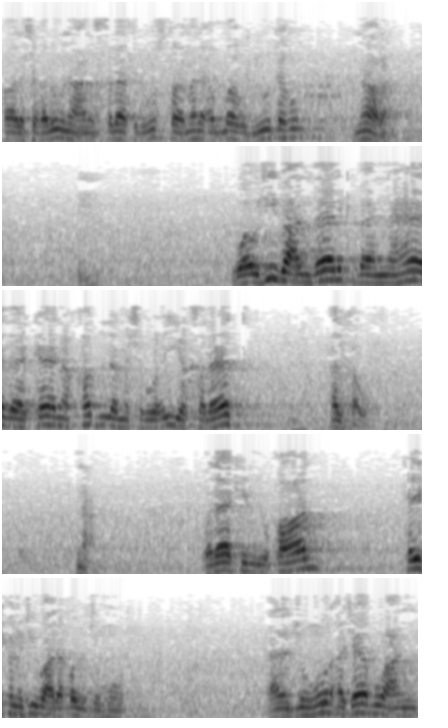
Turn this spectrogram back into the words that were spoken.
قال شغلونا عن الصلاة الوسطى ملأ الله بيوتهم نارا. وأجيب عن ذلك بأن هذا كان قبل مشروعية صلاة الخوف. نعم. ولكن يقال كيف نجيب على قول الجمهور؟ يعني الجمهور أجابوا عن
